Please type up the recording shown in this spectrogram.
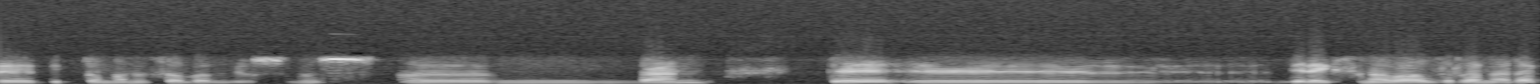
e, diplomanızı alamıyorsunuz. E, ben de e, direkt sınava hazırlanarak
